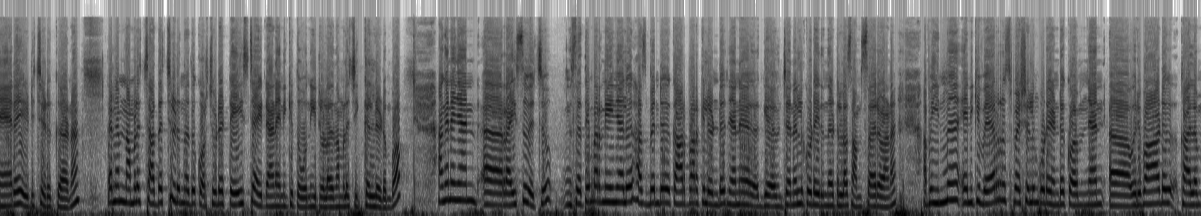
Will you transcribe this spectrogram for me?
നേരെ ഇടിച്ചെടുക്കുകയാണ്. കാരണം നമ്മൾ ചതച്ചിടുന്നത് കുറച്ചുകൂടെ ടേസ്റ്റ് ആയിട്ടാണ് എനിക്ക് തോന്നിയിട്ടുള്ളത്. നമ്മൾ ചിക്കനിലിടുമ്പോൾ അങ്ങനെ ഞാൻ റൈസ് വെച്ചു. സത്യം പറഞ്ഞു കഴിഞ്ഞാൽ ഹസ്ബൻഡ് കാർ പാർക്കിലുണ്ട് ഞാൻ ജനലിൽ കൂടെ ഇരുന്നിട്ടുള്ള സംസാരമാണ്. അപ്പോൾ ഇന്ന് എനിക്ക് വേറൊരു സ്പെഷ്യലും കൂടെ ഉണ്ട്. ഞാൻ ഒരുപാട് കാലം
